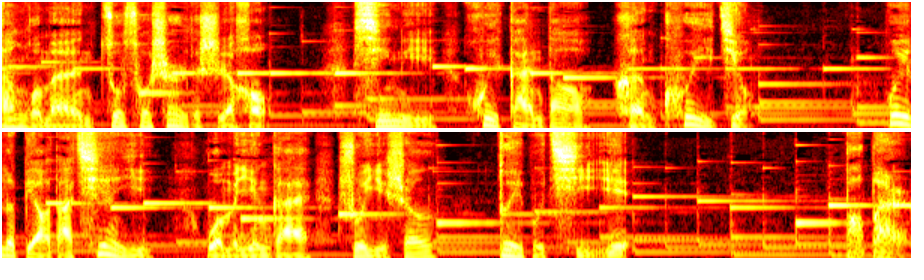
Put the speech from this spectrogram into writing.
当我们做错事儿的时候，心里会感到很愧疚。为了表达歉意，我们应该说一声对不起。宝贝儿，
